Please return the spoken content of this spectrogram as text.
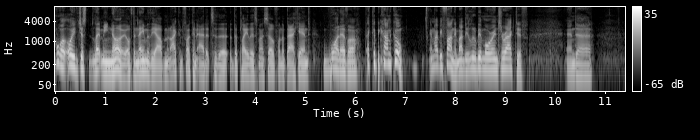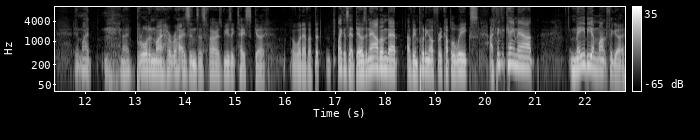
well, or just let me know of the name of the album, and I can fucking add it to the the playlist myself on the back end. Whatever, that could be kind of cool. It might be fun. It might be a little bit more interactive, and uh, it might you know broaden my horizons as far as music tastes go or whatever. But like I said, there was an album that I've been putting off for a couple of weeks. I think it came out maybe a month ago,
